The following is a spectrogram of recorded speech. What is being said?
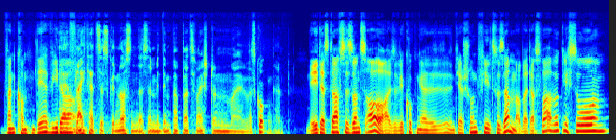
wann kommt denn der wieder? ja vielleicht hat sie es genossen, dass er mit dem Papa zwei Stunden mal was gucken kann. Nee, das darfst du sonst auch. Also wir gucken ja, sind ja schon viel zusammen, aber das war wirklich so,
